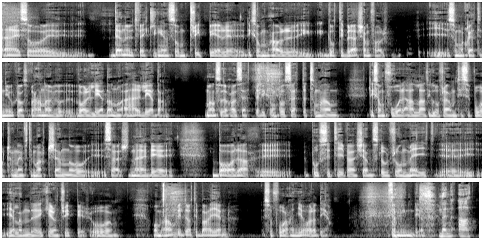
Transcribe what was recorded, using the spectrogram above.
nej, så den utvecklingen som Trippier liksom har gått i bräschen för som har skett i Newcastle. För han har varit ledaren och är ledaren. Man har sett det liksom på sättet som han liksom får alla att gå fram till supportrarna efter matchen. Och eh, så här, nej, det är bara eh, positiva känslor från mig eh, gällande Kieran Trippier. Och om han vill dra till Bayern så får han göra det. För min del. Men att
